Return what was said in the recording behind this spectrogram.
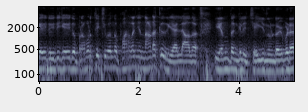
ചെയ്തു ഇത് ചെയ്തു പ്രവർത്തിച്ചുവെന്ന് പറഞ്ഞ് നടക്കുകയല്ലാതെ എന്തെങ്കിലും ചെയ്യുന്നുണ്ടോ ഇവിടെ?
